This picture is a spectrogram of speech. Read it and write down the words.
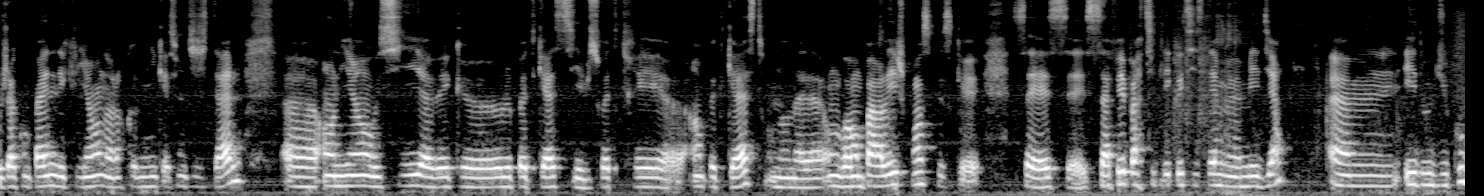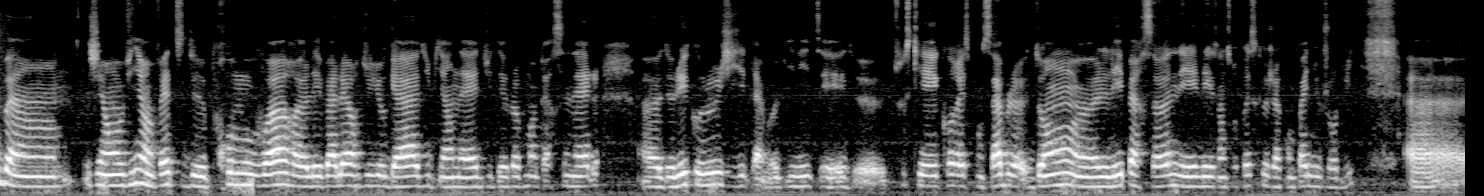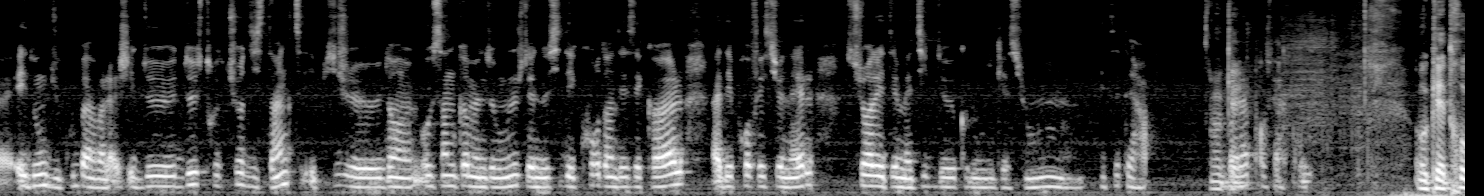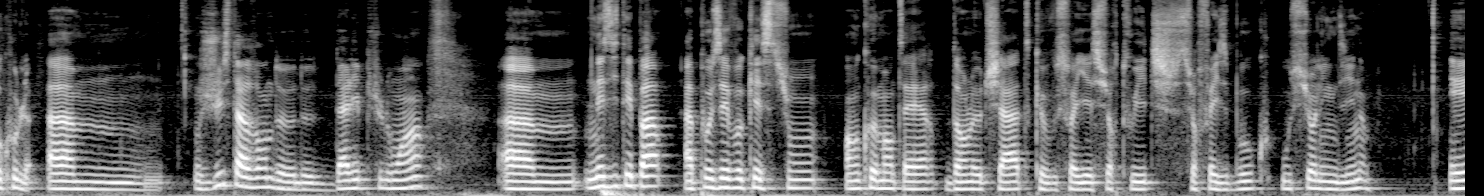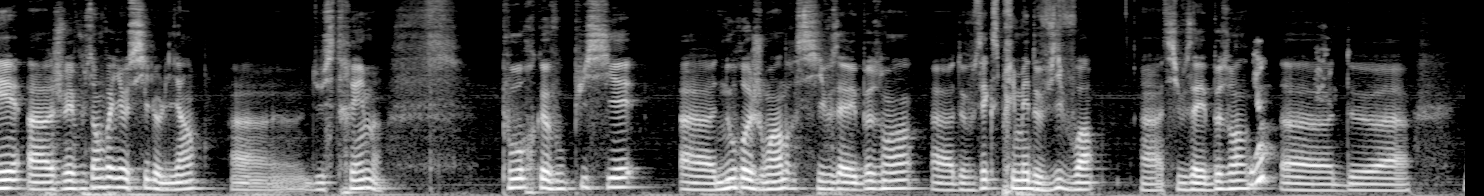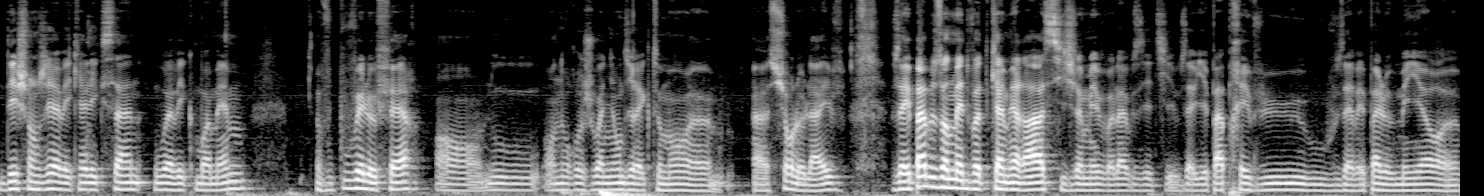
j'accompagne les clients dans leur communication digitale, en lien aussi avec le podcast s'ils souhaitent créer un podcast. On, en a, on va en parler, je pense, parce que c'est ça fait partie de l'écosystème média. Euh, et donc du coup, ben, j'ai envie en fait de promouvoir euh, les valeurs du yoga, du bien-être, du développement personnel, euh, de l'écologie, de la mobilité, de tout ce qui est éco-responsable dans euh, les personnes et les entreprises que j'accompagne aujourd'hui. Et donc du coup, ben voilà, j'ai deux, deux structures distinctes. Et puis je, dans, au sein de Common the Moon, je donne aussi des cours dans des écoles à des professionnels sur les thématiques de communication, etc. Voilà pour faire cool. Ok, trop cool. Euh, juste avant d'aller de, plus loin, euh, n'hésitez pas à poser vos questions en commentaire dans le chat, que vous soyez sur Twitch, sur Facebook ou sur LinkedIn. Et euh, je vais vous envoyer aussi le lien du stream pour que vous puissiez nous rejoindre si vous avez besoin de vous exprimer de vive voix, si vous avez besoin de d'échanger avec Alexane ou avec moi-même, vous pouvez le faire en nous, en nous rejoignant directement euh, euh, sur le live. Vous n'avez pas besoin de mettre votre caméra si jamais voilà, vous étiez, vous n'aviez pas prévu ou vous n'avez pas le meilleur, euh,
